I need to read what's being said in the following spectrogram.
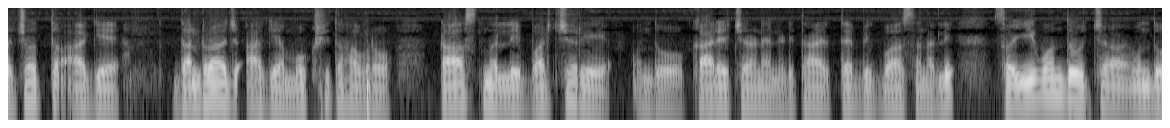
ರಜತ್ ಹಾಗೆ ಧನ್ರಾಜ್ ಹಾಗೆ ಮೋಕ್ಷಿತ ಅವರು ಟಾಸ್ಕ್ನಲ್ಲಿ ಭರ್ಜರಿ ಒಂದು ಕಾರ್ಯಾಚರಣೆ ನಡೀತಾ ಇರುತ್ತೆ ಬಿಗ್ ಬಾಸ್ನಲ್ಲಿ. ಸೊ ಈ ಒಂದು ಚ, ಒಂದು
